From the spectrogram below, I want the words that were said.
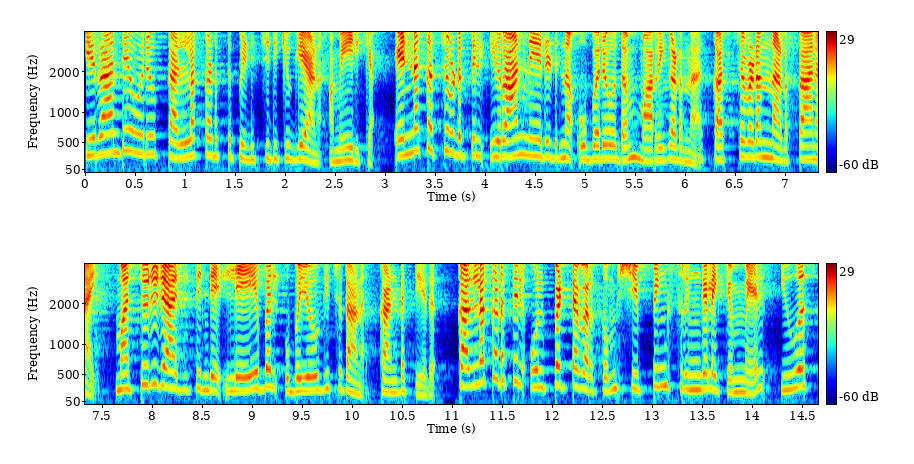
ഇറാന്റെ ഒരു കള്ളക്കടത്ത് പിടിച്ചിരിക്കുകയാണ് അമേരിക്ക. എണ്ണക്കച്ചവടത്തിൽ ഇറാൻ നേരിടുന്ന ഉപരോധം മറികടന്ന് കച്ചവടം നടത്താനായി മറ്റൊരു രാജ്യത്തിന്റെ ലേബൽ ഉപയോഗിച്ചതാണ് കണ്ടെത്തിയത്. കള്ളക്കടത്തിൽ ഉൾപ്പെട്ടവർക്കും ഷിപ്പിംഗ് ശൃംഖലയ്ക്കും മേൽ യു എസ്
